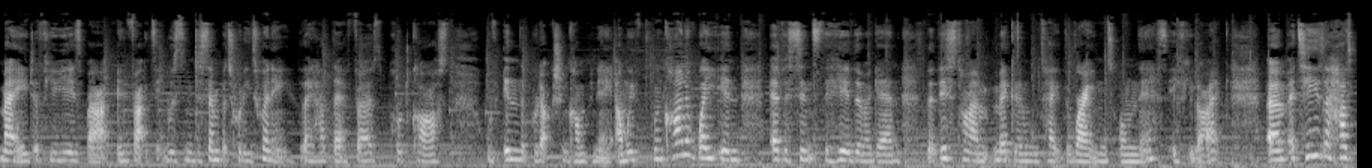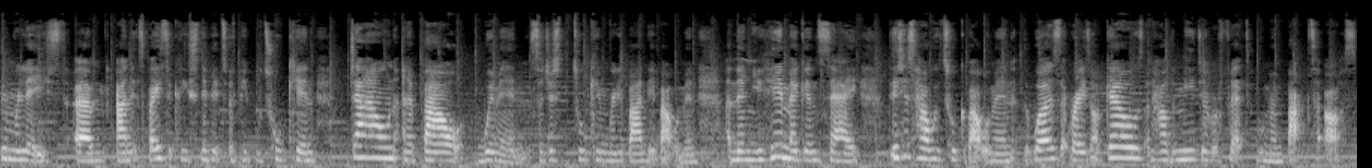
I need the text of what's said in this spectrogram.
made a few years back. In fact, it was in December 2020 they had their first podcast within the production company, and we've been kind of waiting ever since to hear them again. But this time, Meghan will take the reins on this, if you like. Um, a teaser has been released, um, and it's basically snippets of people talking down and about women. So just talking really badly about women. And then you hear Meghan say, this is how we talk about women, the words that raise our girls and how the media reflect women back to us.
